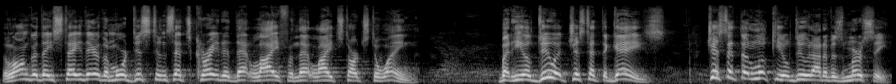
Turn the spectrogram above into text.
the longer they stay there, the more distance that's created, that life and that light starts to wane. But he'll do it just at the gaze, just at the look, he'll do it out of his mercy.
